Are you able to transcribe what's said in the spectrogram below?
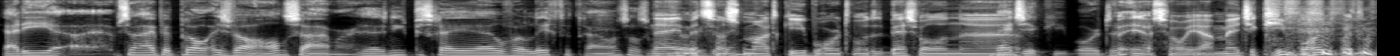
ja, die, eh, zo'n iPad Pro is wel handzamer. Er is niet per se heel veel lichter trouwens. Als ik Nee, met zo zo'n smart keyboard wordt het best wel een... eh, Magic keyboard. hè? Ja, sorry, ja, Magic Keyboard. wordt het,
